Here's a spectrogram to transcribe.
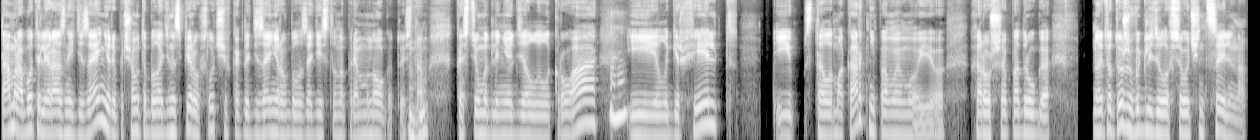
Там работали разные дизайнеры, причем это был один из первых случаев, когда дизайнеров было задействовано прям много. То есть uh-huh. там костюмы для нее делал Лакруа uh-huh. и Лагерфельд, и Стелла Маккартни, по-моему, ее хорошая подруга. Но это тоже выглядело все очень цельно,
